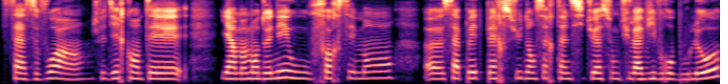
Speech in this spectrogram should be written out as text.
ça se voit. hein. Je veux dire, quand t'es, il y a un moment donné où forcément, euh, ça peut être perçu dans certaines situations que tu vas Mhm. vivre au boulot.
